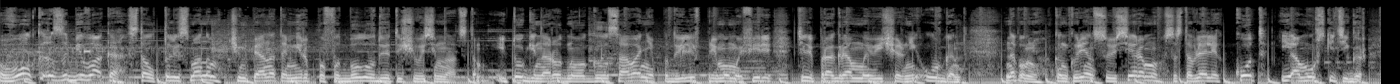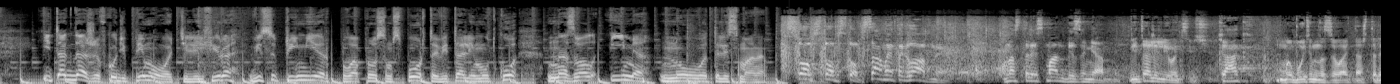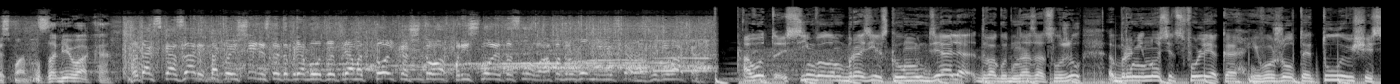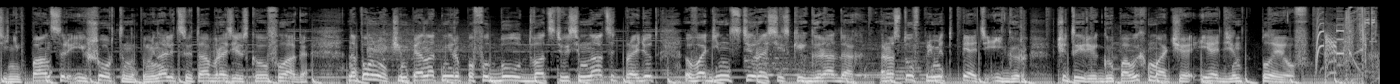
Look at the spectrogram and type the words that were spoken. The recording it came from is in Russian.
Волк Забивака стал талисманом чемпионата мира по футболу в 2018 -м. Итоги народного голосования подвели в прямом эфире телепрограммы «Вечерний Ургант». Напомню, конкуренцию Серому составляли «Кот» и «Амурский тигр». И тогда же в ходе прямого телеэфира вице-премьер по вопросам спорта Виталий Мутко назвал имя нового талисмана. Стоп, стоп, стоп, самое-то главное. У нас талисман безымянный. Виталий Леонтьевич, как мы будем называть наш талисман? Забивака. Вы так сказали, такое ощущение, что это прямо вот вы прямо только что пришло это слово, а по-другому не скажешь. Забивака. А вот символом бразильского мундиаля два года назад служил броненосец Фулека. Его желтое туловище, синий панцирь и шорты напоминали цвета бразильского флага. Напомню, чемпионат мира по футболу 2018 пройдет в 11 российских городах. Ростов примет 5 игр, 4 групповых матча и один плей-офф.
